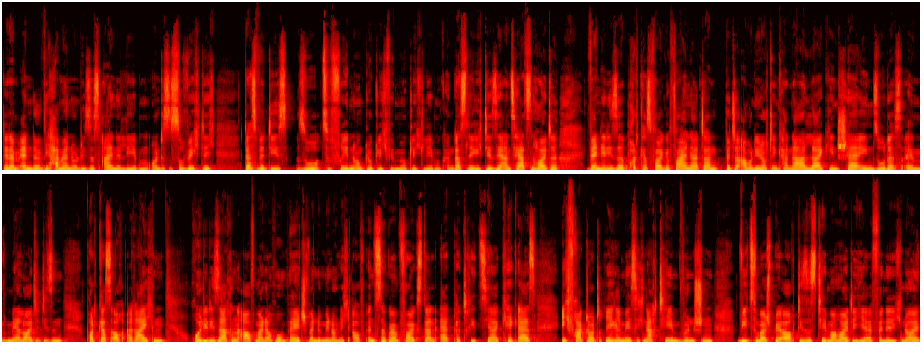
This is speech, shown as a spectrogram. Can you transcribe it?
Denn am Ende, wir haben ja nur dieses eine Leben und es ist so wichtig, dass wir dies so zufrieden und glücklich wie möglich leben können. Das lege ich dir sehr ans Herzen heute. Wenn dir diese Podcast-Folge gefallen hat, dann bitte abonniere doch den Kanal, like ihn, share ihn, so dass ähm, mehr Leute diesen Podcast auch erreichen. Hol dir die Sachen auf meiner Homepage. Wenn du mir noch nicht auf Instagram folgst, dann at Patricia Kickass. Ich frage dort regelmäßig nach Themenwünschen, wie zum Beispiel auch dieses Thema heute hier, Erfinde dich neu.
